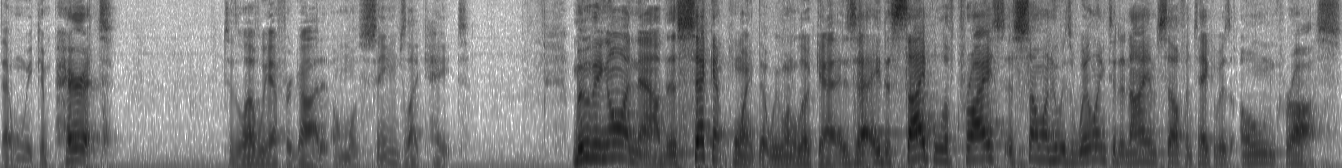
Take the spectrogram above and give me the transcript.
that when we compare it to the love we have for God, it almost seems like hate. Moving on now, the second point that we want to look at is that a disciple of Christ is someone who is willing to deny himself and take up his own cross.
